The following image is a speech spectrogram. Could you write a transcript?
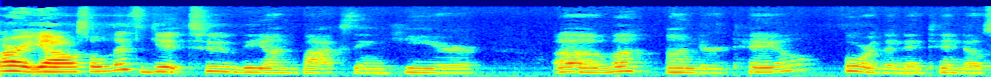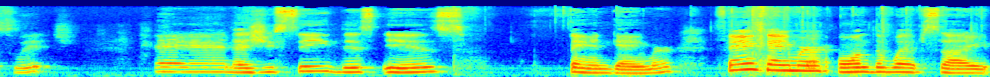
All right, y'all. So let's get to the unboxing here of Undertale for the Nintendo Switch. And as you see, this is Fangamer. Fangamer on the website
